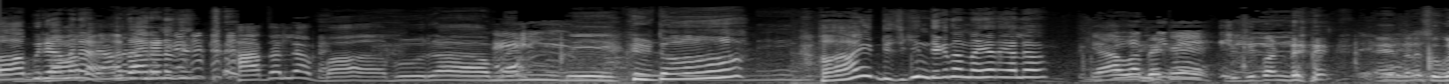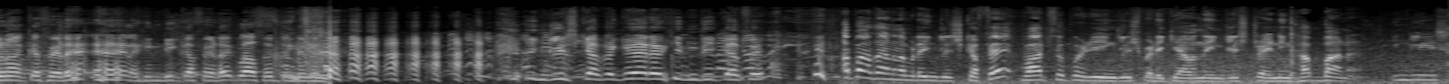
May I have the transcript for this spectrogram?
ബാബുരാമന? അതാരാണത്? അതല്ല ബാബുരാമൻ ഹായ് ഡിജിക്ക് ഇന്ത്യയ്ക്ക് നന്നായി അറിയാലോ. പണ്ട് എന്താണ് സുഗുണ കഫേയുടെ ഹിന്ദി കഫേയുടെ ക്ലാസ് ഇംഗ്ലീഷ് കഫേക്ക് വരെ ഹിന്ദി കഫേ അപ്പൊ അതാണ് നമ്മുടെ ഇംഗ്ലീഷ് കഫേ വാട്സപ്പ് വഴി ഇംഗ്ലീഷ് പഠിക്കാവുന്ന ഇംഗ്ലീഷ് ട്രെയിനിങ് ഹബ്ബാണ് ഇംഗ്ലീഷ്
